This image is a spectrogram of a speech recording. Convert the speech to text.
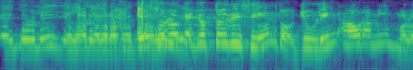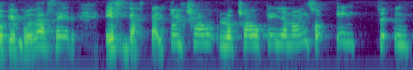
es Yulín, que es la que Eso es lo que yo estoy diciendo. Julín ahora mismo lo que puede hacer es gastar todos los chavos que ella no hizo en, en-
